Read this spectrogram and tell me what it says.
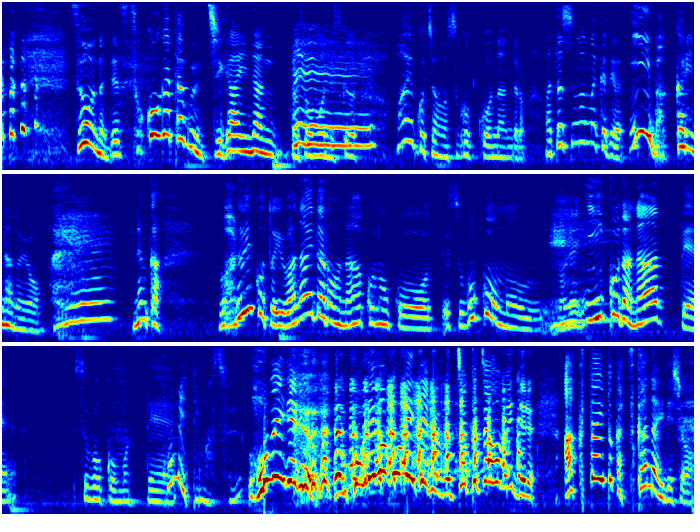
そうなんです。そこが多分違いなんだと思うんですけど、へ舞子ちゃんはすごくこうなんだろう。私の中ではいいばっかりなのよ。ーへなんか悪いこと言わないだろうなこの子ってすごく思うのね。いい子だなってすごく思って。ー褒めてます？褒めてる。これは褒めてる。めちゃくちゃ褒めてる。悪態とかつかないでしょ。悪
